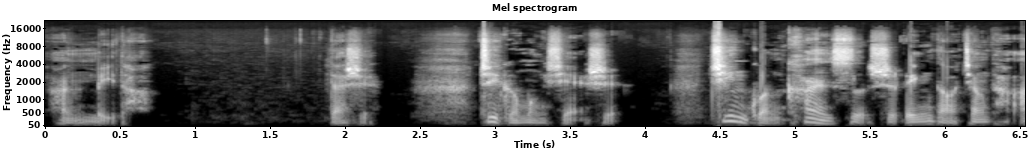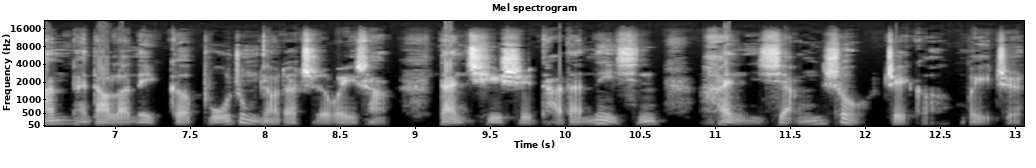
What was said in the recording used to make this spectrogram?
安慰他。但是，这个梦显示，尽管看似是领导将他安排到了那个不重要的职位上，但其实他的内心很享受这个位置。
